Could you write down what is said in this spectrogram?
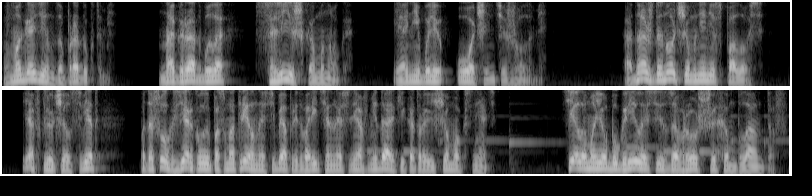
в магазин за продуктами. Наград было слишком много, и они были очень тяжелыми. Однажды ночью мне не спалось. Я включил свет, подошел к зеркалу и посмотрел на себя, предварительно сняв медальки, которые еще мог снять. Тело мое бугрилось из-за вросших имплантов.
